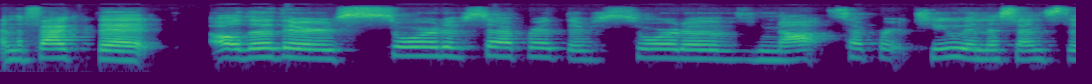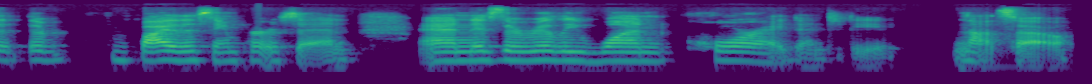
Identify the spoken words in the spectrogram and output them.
and the fact that although they're sort of separate, they're sort of not separate too, in the sense that they're by the same person. And is there really one core identity? Not so.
